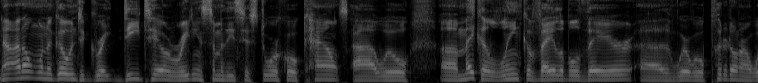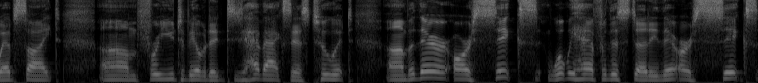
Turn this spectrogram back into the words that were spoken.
Now, I don't want to go into great detail reading some of these historical accounts. I will uh, make a link available there uh, where we'll put it on our website um, for you to be able to, to have access to it. Uh, but there are six what we have for this study, there are six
